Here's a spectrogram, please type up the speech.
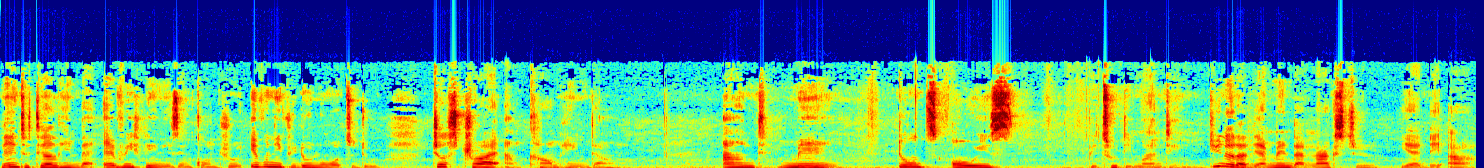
Learn to tell him that everything is in control, even if you don't know what to do. Just try and calm him down. And men, don't always be too demanding. Do you know that there are men that nags too? Yeah, they are.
